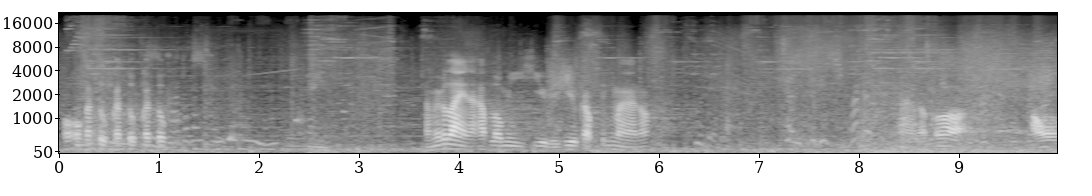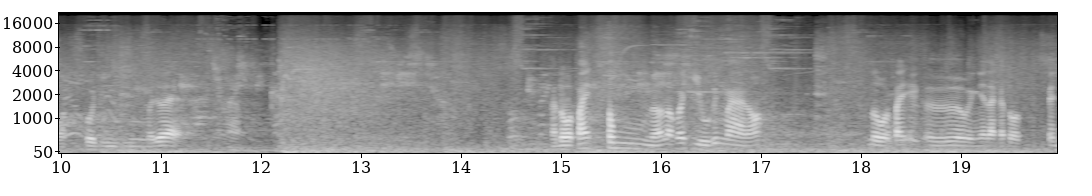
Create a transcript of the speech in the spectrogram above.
โอ้กระตุกกระตุกกระตุกแต่ไม่เป็นไรนะครับ เรามีคิวเดี๋ยวคิวกลับขึ้นมาเนาะอ่าแล้วก็เอาตัวยิงยิงมาด้วย กระโดดไปตุ้มแล้วเราก็ฮิวขึ้นมาเนาะโดดไปเออเอออย่างเงี้ยแหละกระโดดเป็น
